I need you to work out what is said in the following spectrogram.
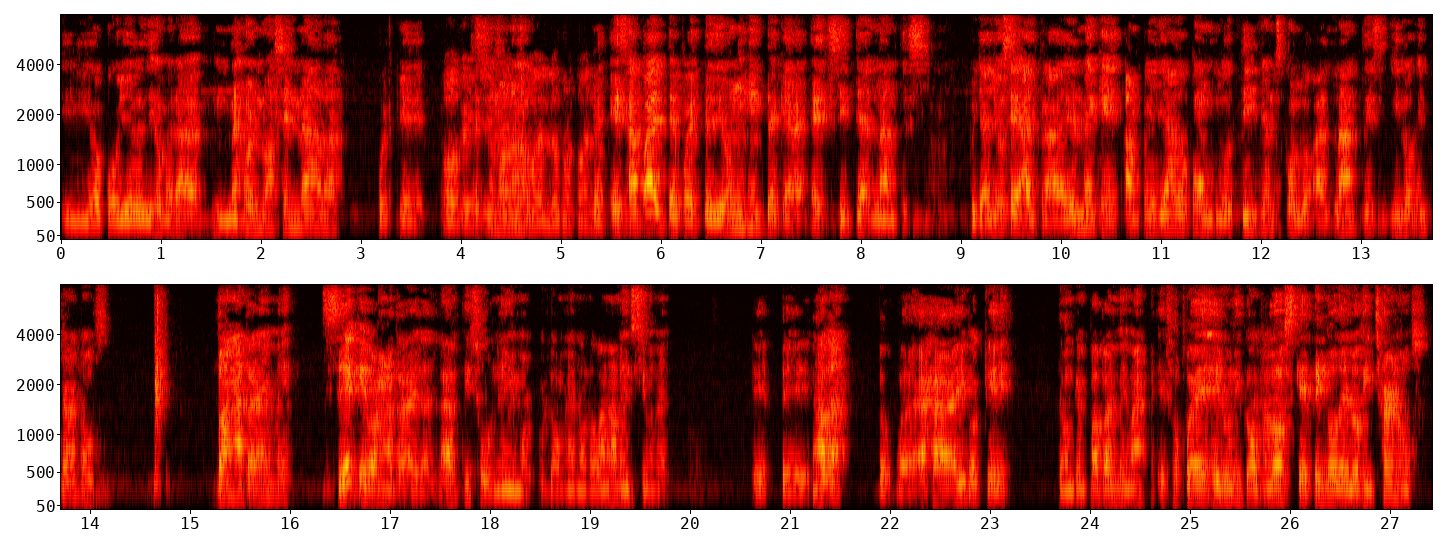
y Okoye le dijo, mira, mejor no hacer nada, porque sí, Eso sí, no me acuerdo, me acuerdo. esa parte, pues te dieron un hint de que existe Atlantis. Pues ya yo sé, al traerme que han peleado con los Deviants, con los Atlantis y los Eternals, van a traerme, sé que van a traer Atlantis o Namor, por lo menos, lo van a mencionar. Este, nada, lo voy a dejar ahí porque tengo que empaparme más. Eso fue el único plus que tengo de los Eternals.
